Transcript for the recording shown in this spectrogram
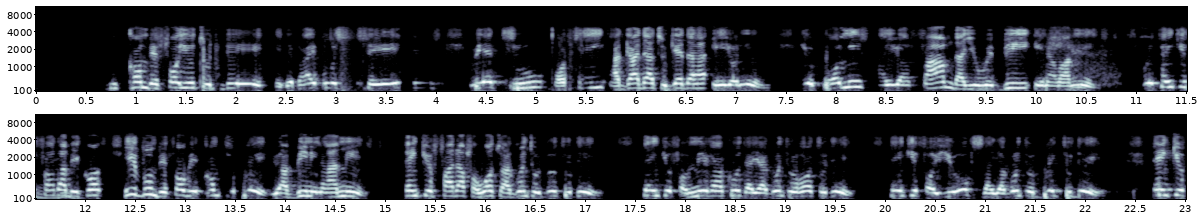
we come before you today. The Bible says, where two or three are gathered together in your name. You promise and you affirm that you will be in our midst. We thank you, Father, because even before we come to pray, you have been in our midst. Thank you, Father, for what you are going to do today. Thank you for miracles that you are going to work today. Thank you for yokes that you are going to break today. Thank you,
